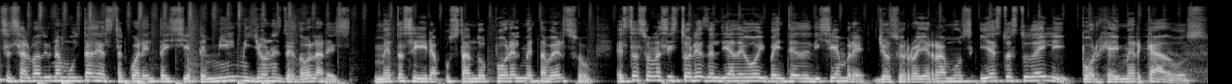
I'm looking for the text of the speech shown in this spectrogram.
se salva de una multa de hasta 47 mil millones de dólares. Meta seguirá apostando por el metaverso. Estas son las historias del día de hoy, 20 de diciembre. Yo soy Roger Ramos y esto es Tu Daily por Hey Mercados.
